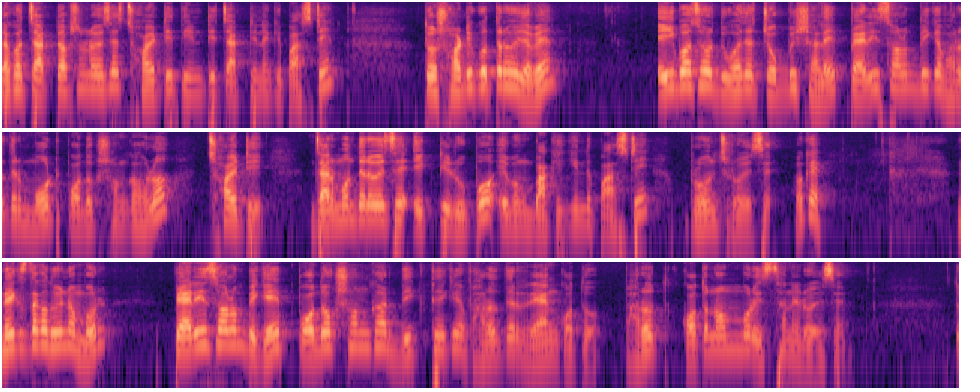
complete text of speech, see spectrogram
দেখো, চারটে অপশন রয়েছে, ছয়টি, তিনটি, চারটি নাকি পাঁচটি? তো সঠিক উত্তর হয়ে যাবে, এই বছর দু হাজার চব্বিশ সালে প্যারিস অলিম্পিকে ভারতের মোট পদক সংখ্যা হলো ছয়টি। যার মধ্যে রয়েছে একটি রূপো এবং বাকি কিন্তু পাঁচটি। ব্রোঞ্জ রয়েছে ওকে নেক্সট দেখো দুই নম্বর প্যারিস অলিম্পিকে পদক সংখ্যার দিক থেকে ভারতের র্যাঙ্ক কত? ভারত কত নম্বর স্থানে রয়েছে? তো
